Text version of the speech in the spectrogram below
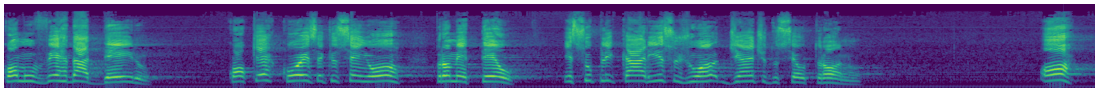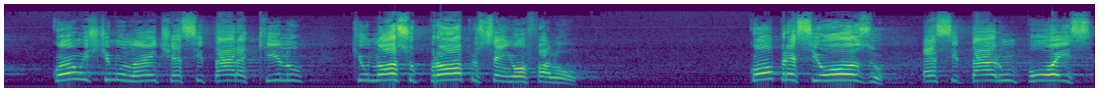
como verdadeiro qualquer coisa que o Senhor prometeu e suplicar isso diante do seu trono. Oh, quão estimulante é citar aquilo que o nosso próprio Senhor falou. Quão precioso é citar um pois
